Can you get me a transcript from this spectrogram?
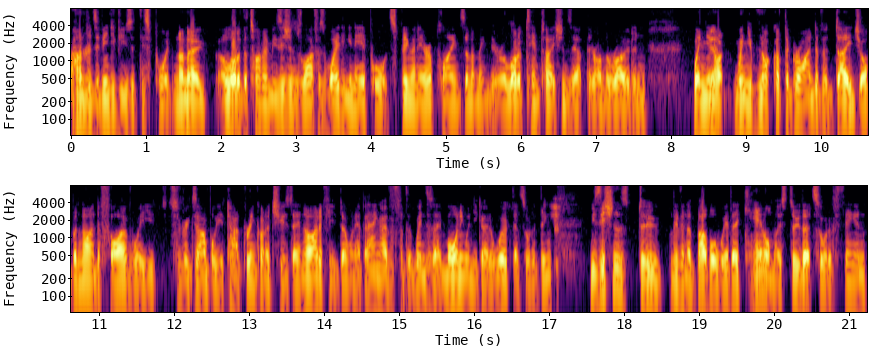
hundreds of interviews at this point, and I know a lot of the time a musician's life is waiting in airports, being on aeroplanes, and I mean there are a lot of temptations out there on the road, and when you're Yeah. not when you've not got the grind of a day job, a nine to five, where you, for example, you can't drink on a Tuesday night if you don't want to have a hangover for the Wednesday morning when you go to work, that sort of thing. Musicians do live in a bubble where they can almost do that sort of thing, and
